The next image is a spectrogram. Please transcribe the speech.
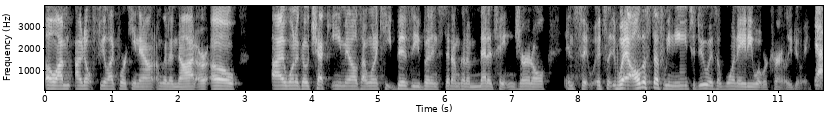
oh, I'm I don't feel like working out. I'm going to not. Or oh, I want to go check emails. I want to keep busy, but instead I'm going to meditate and journal and sit. It's well, all the stuff we need to do is a 180 what we're currently doing. Yeah.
